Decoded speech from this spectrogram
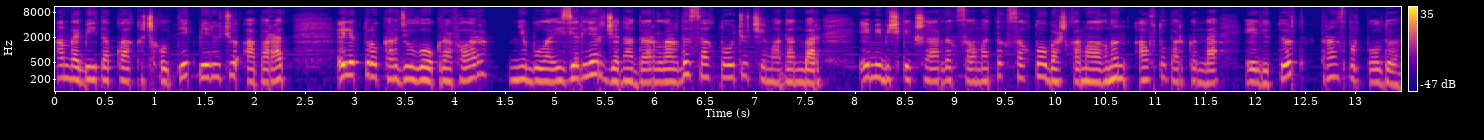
анда бейтапка кычкылтек берүүчү аппарат электрокардиолографалар небулайзерлер жана дарыларды сактоочу чемодан бар. Эми бишкек шаардык саламаттык сактоо башкармалыгынын автопаркында элүү төрт транспорт болду.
